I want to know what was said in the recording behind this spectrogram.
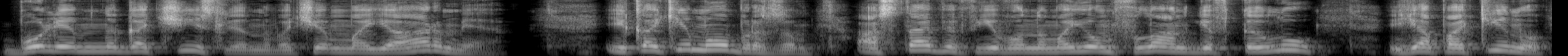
более многочисленного, чем моя армия, и каким образом, оставив его на моем фланге в тылу, я покину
